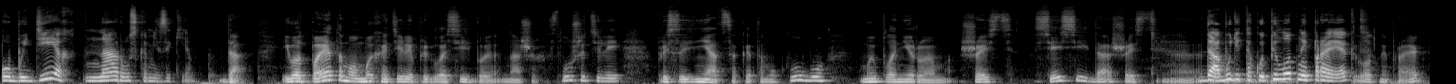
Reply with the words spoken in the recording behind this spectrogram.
об идеях на русском языке. Да. И вот поэтому мы хотели пригласить бы наших слушателей присоединяться к этому клубу. Мы планируем 6 сессий, да, 6 Да, будет такой пилотный проект. пилотный проект.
